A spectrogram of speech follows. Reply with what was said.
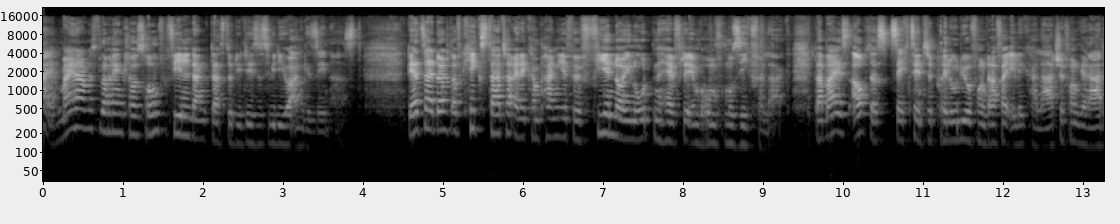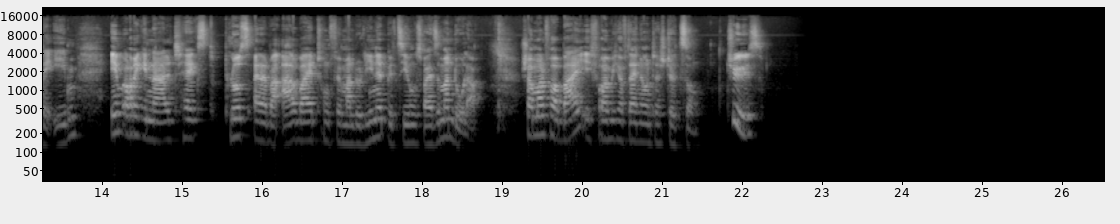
Hi, mein Name ist Florian Klaus Rumpf. Vielen Dank, dass du dir dieses Video angesehen hast. Derzeit läuft auf Kickstarter eine Kampagne für vier neue Notenhefte im Rumpf Musikverlag. Dabei ist auch das 16. Präludio von Raffaele Calace von gerade eben im Originaltext plus einer Bearbeitung für Mandoline bzw. Mandola. Schau mal vorbei, ich freue mich auf deine Unterstützung. Tschüss!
